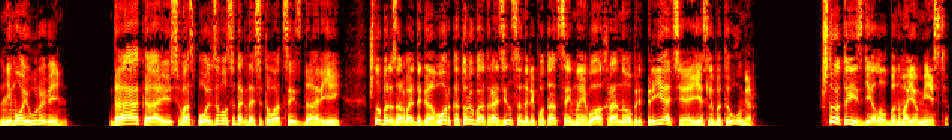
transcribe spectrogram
Не мой уровень. Да, каюсь, воспользовался тогда ситуацией с Дарьей, чтобы разорвать договор, который бы отразился на репутации моего охранного предприятия, если бы ты умер. Что ты сделал бы на моем месте?»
